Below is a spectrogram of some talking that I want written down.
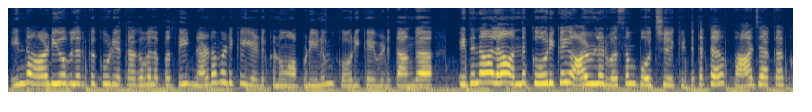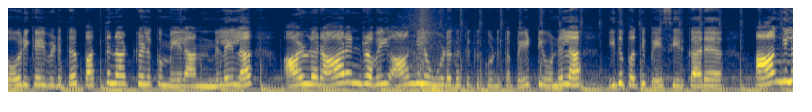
இந்த ஆடியோவில் இருக்கக்கூடிய தகவலை பத்தி நடவடிக்கை எடுக்கணும் அப்படின்னு கோரிக்கை விடுத்தாங்க. இதனால அந்த கோரிக்கை ஆளுநர் வசம் போச்சு. கிட்டத்தட்ட பாஜக கோரிக்கை விடுத்து பத்து நாட்களுக்கு மேலான நிலையில ஆளுநர் ஆர் என் ரவி ஆங்கில ஊடகத்துக்கு கொடுத்த பேட்டி ஒண்ணுல இது பத்தி பேசியிருக்காரு. ஆங்கில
